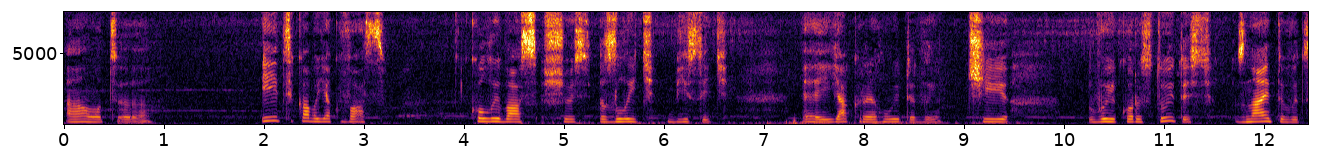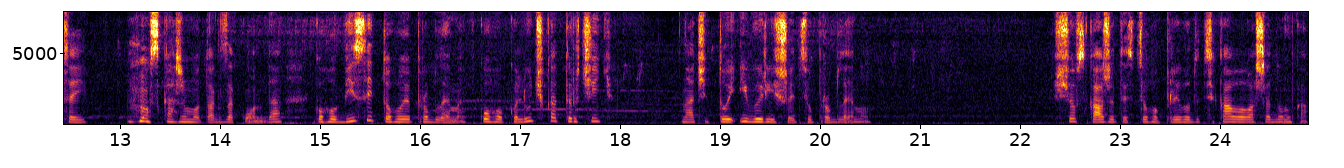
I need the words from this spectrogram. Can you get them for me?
А, от, е, і цікаво, як вас, коли вас щось злить, бісить, е, як реагуєте ви? Чи ви користуєтесь, знаєте ви цей, ну скажімо так, закон, да? кого бісить, того і проблеми. В кого колючка терчить, значить той і вирішує цю проблему. Що скажете з цього приводу? Цікава ваша думка.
